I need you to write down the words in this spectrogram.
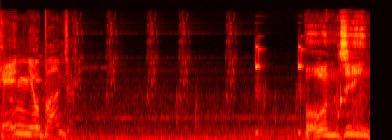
剣女盤石。凡人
